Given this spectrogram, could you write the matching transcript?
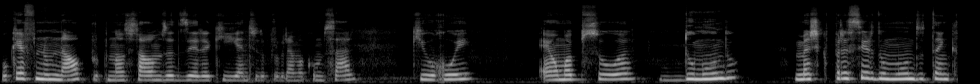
O que é fenomenal, porque nós estávamos a dizer aqui antes do programa começar que o Rui é uma pessoa do mundo, mas que para ser do mundo tem que,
